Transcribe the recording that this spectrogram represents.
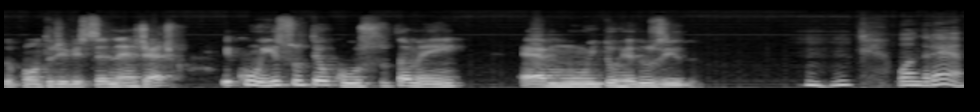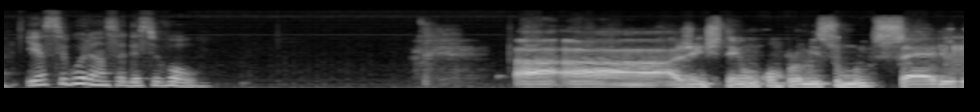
do ponto de vista energético e com isso o teu custo também é muito reduzido. Uhum. O André, e a segurança desse voo? A, a, a gente tem um compromisso muito sério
